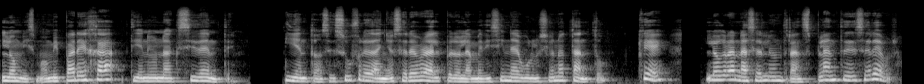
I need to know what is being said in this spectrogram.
Lo mismo, mi pareja tiene un accidente y entonces sufre daño cerebral, pero la medicina evolucionó tanto que logran hacerle un trasplante de cerebro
